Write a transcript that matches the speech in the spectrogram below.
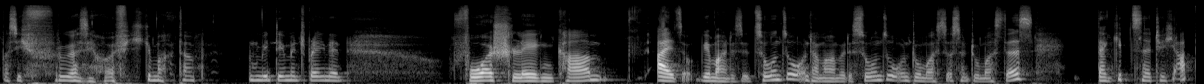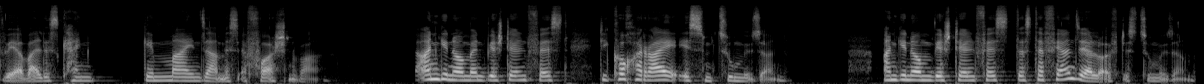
was ich früher sehr häufig gemacht habe und mit dementsprechenden Vorschlägen kam, also wir machen das jetzt so und so und dann machen wir das so und so und du machst das und du machst das, dann gibt es natürlich Abwehr, weil das kein gemeinsames Erforschen war. Angenommen, wir stellen fest, die Kocherei ist zu mühsam. Angenommen, wir stellen fest, dass der Fernseher läuft, ist zu mühsam.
